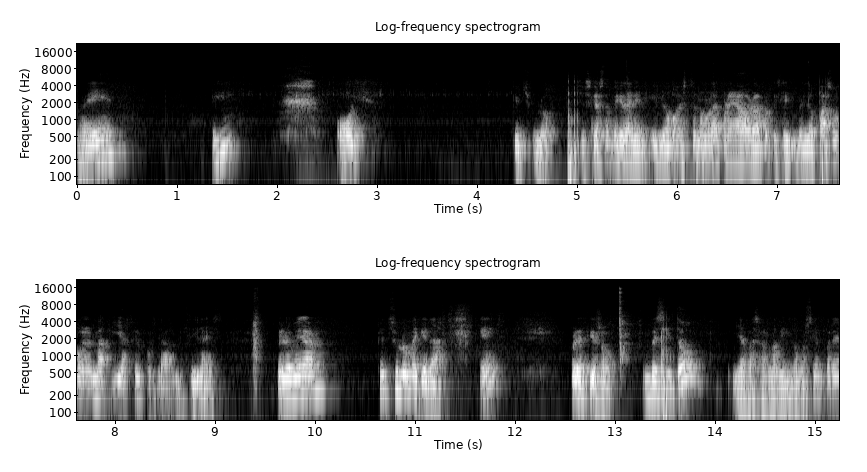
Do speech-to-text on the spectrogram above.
A ver. Y. ¡Uy! ¡Qué chulo! es que hasta me queda bien. Y luego esto no me lo voy a poner ahora porque si me lo paso con el maquillaje, pues ya alucináis. Pero mirad, qué chulo me queda. ¿eh? Precioso. Un besito y a pasarlo bien como siempre.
